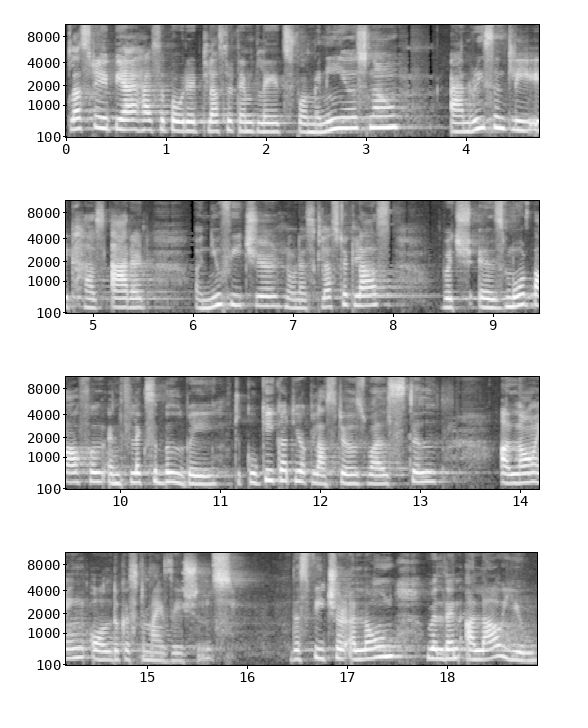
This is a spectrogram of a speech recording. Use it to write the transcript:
Cluster API has supported cluster templates for many years now, and recently it has added a new feature known as cluster class, which is more powerful and flexible way to cookie cut your clusters while still allowing all the customizations. This feature alone will then allow you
